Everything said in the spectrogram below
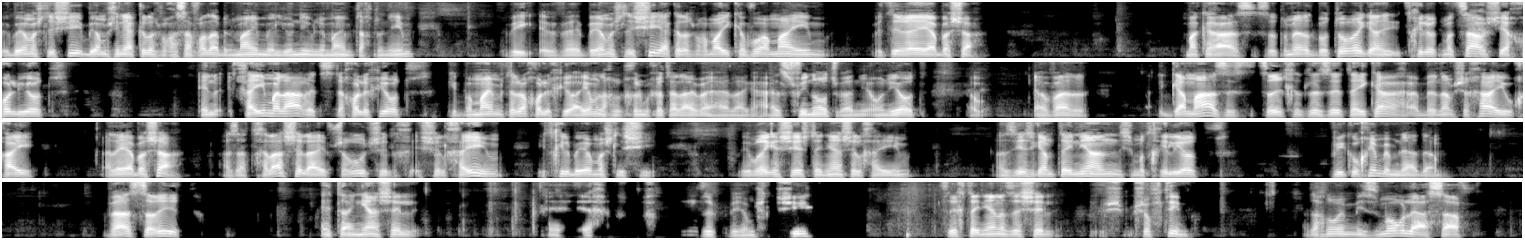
וביום השלישי, ביום השני הקדוש ברוך הוא עשה הפרדה בין מים עליונים למים תחתונים, וביום השלישי הקדוש ברוך הוא אמר, ייקבעו המים ותראה יבשה. מה קרה אז? זאת אומרת, באותו רגע התחיל להיות מצב שיכול להיות אין, חיים על הארץ, אתה יכול לחיות, כי במים אתה לא יכול לחיות, היום אנחנו יכולים לחיות על, על, על, על ספינות ואוניות, אבל גם אז צריך לזה את העיקר, הבן אדם שחי, הוא חי על היבשה. אז ההתחלה של האפשרות של, של חיים התחיל ביום השלישי. וברגע שיש את העניין של חיים, אז יש גם את העניין שמתחיל להיות ויכוחים בבני אדם. ואז צריך את העניין של, אה, איך, זה ביום שלישי, צריך את העניין הזה של שופטים. אז אנחנו רואים מזמור לאסף,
